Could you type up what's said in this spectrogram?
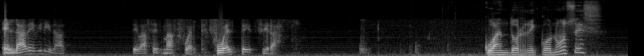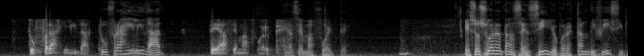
en la debilidad te vas a hacer más fuerte. Fuerte serás. Cuando reconoces tu fragilidad, tu fragilidad te hace más fuerte. Te hace más fuerte. Eso suena tan sencillo, pero es tan difícil.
